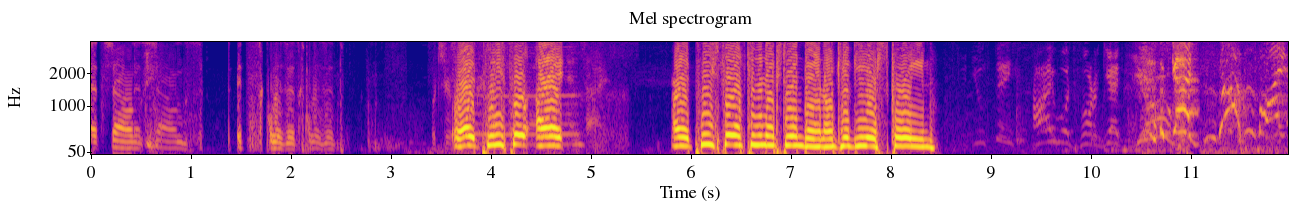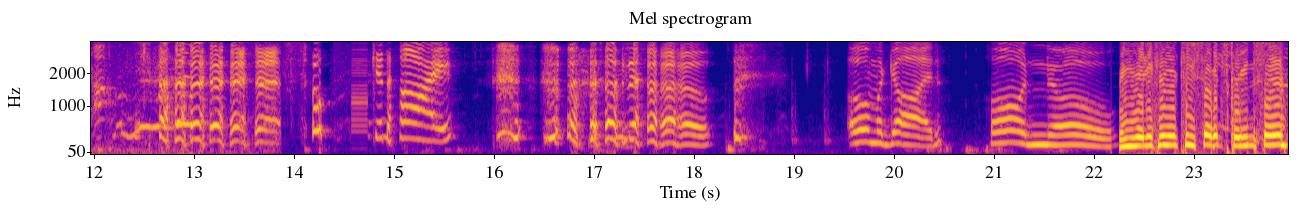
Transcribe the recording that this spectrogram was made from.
That sounds sounds exquisite. exquisite. Alright, please pull. Alright. Alright, please pull up to the next window, and I'll give you your scream. You think I would forget you? Oh, god! Ah, ah. so fucking high! no! Oh my god. Oh no. Are you ready for your two-second scream, sir?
